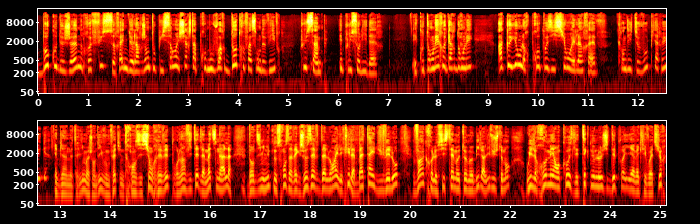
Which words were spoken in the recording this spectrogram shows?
beaucoup de jeunes refusent ce règne de l'argent tout-puissant et cherchent à promouvoir d'autres façons de vivre, plus simples et plus solidaires. Écoutons-les, regardons-les, accueillons leurs propositions et leurs rêves. Qu'en dites-vous, Pierre Hugues Eh bien, Nathalie, moi j'en dis que vous me faites une transition rêvée pour l'invité de la matinale. Dans dix minutes, nous serons avec Joseph Dalloin. Il écrit La bataille du vélo, vaincre le système automobile, un livre justement où il remet en cause les technologies déployées avec les voitures.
